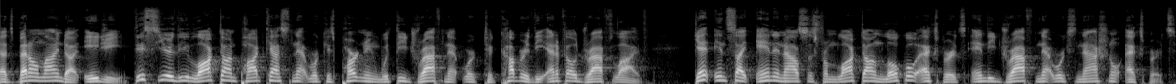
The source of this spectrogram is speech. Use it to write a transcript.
That's betonline.ag. This year, the Locked On Podcast Network is partnering with the Draft Network to cover the NFL Draft Live. Get insight and analysis from Locked On local experts and the Draft Network's national experts.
